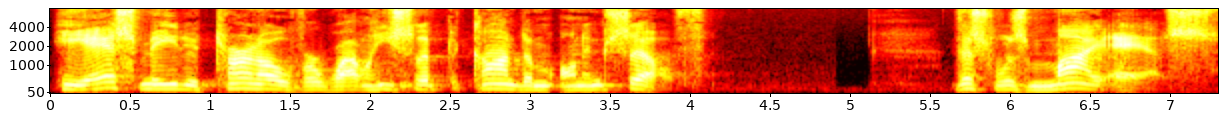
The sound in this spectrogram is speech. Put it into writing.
He asked me to turn over while he slipped a condom on himself. This was my ass,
